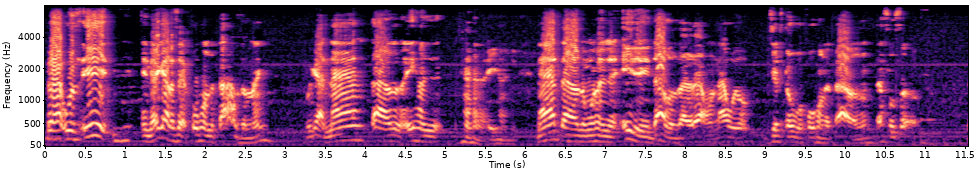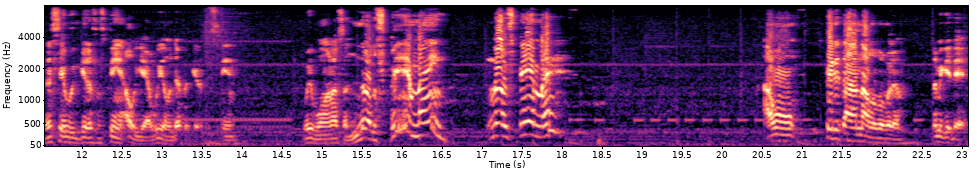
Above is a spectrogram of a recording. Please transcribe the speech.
that was it. And they got us at 400,000, man. We got 9,800. 800. $9,188 out of that one. Now we're just over 400,000. That's what's up. Let's see if we can get us a spin. Oh, yeah, we'll definitely get us a spin. We want us another spin, man. Another spin, man. I want $50,000 over there. Let me get that.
